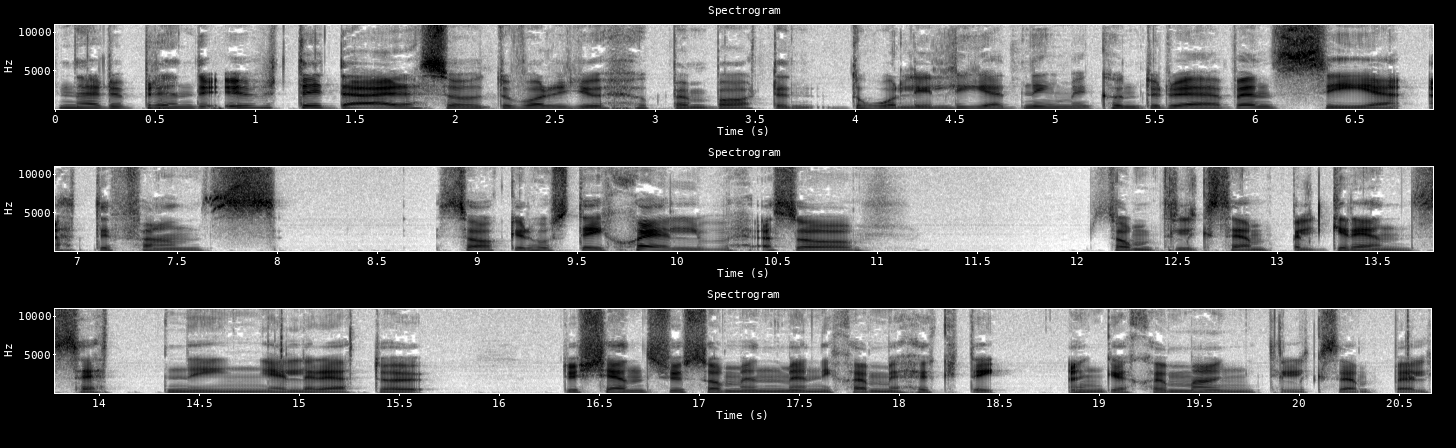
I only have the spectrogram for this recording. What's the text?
När du brände ut dig där, så då var det ju uppenbart en dålig ledning, men kunde du även se att det fanns saker hos dig själv, alltså som till exempel gränssättning eller att du, du känns ju som en människa med högt engagemang till exempel.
